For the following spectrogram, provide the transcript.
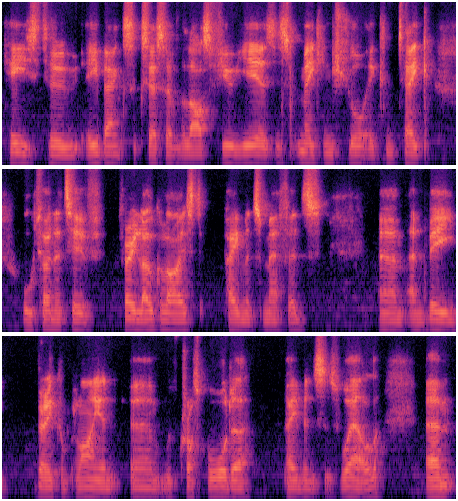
keys to eBank's success over the last few years is making sure it can take alternative, very localized payments methods um, and be very compliant um, with cross-border payments as well. Um,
